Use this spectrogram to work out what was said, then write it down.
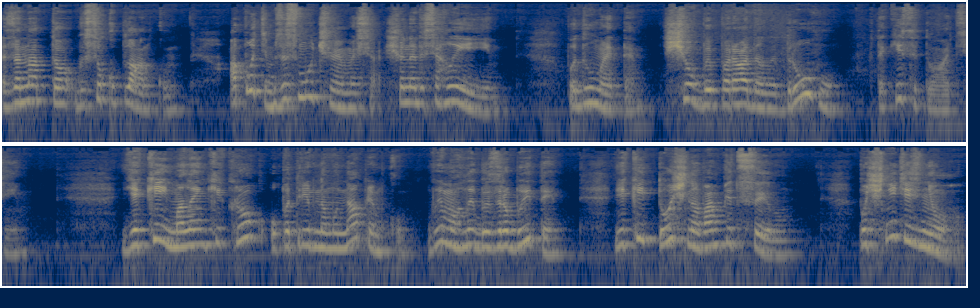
занадто високу планку, а потім засмучуємося, що не досягли її. Подумайте, що б ви порадили другу в такій ситуації. Який маленький крок у потрібному напрямку ви могли би зробити, який точно вам під силу? Почніть із нього.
